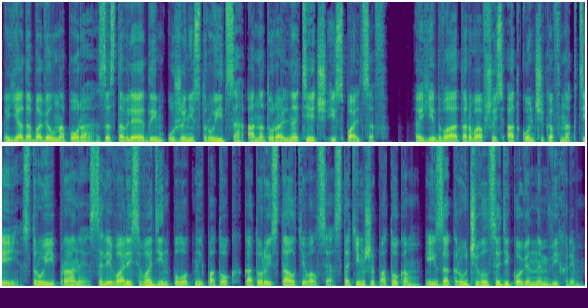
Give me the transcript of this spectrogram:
Я добавил напора, заставляя дым уже не струиться, а натурально течь из пальцев. Едва оторвавшись от кончиков ногтей, струи праны сливались в один плотный поток, который сталкивался с таким же потоком и закручивался диковинным вихрем.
